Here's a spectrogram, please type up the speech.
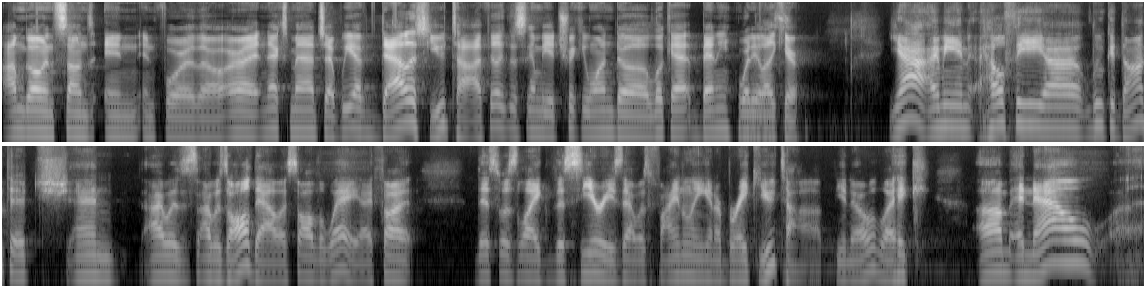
I'm going Suns in in four though. All right, next matchup we have Dallas Utah. I feel like this is gonna be a tricky one to look at. Benny, what do you like here? Yeah, I mean, healthy uh, Luka Doncic, and I was I was all Dallas all the way. I thought this was like the series that was finally going to break Utah up, you know, like, um, and now, uh,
